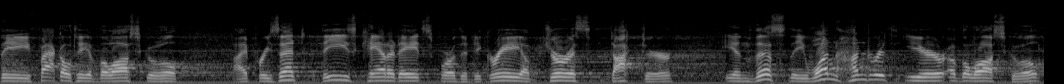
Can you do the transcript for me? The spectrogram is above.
the faculty of the law school, I present these candidates for the degree of Juris Doctor in this, the 100th year of the law school,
